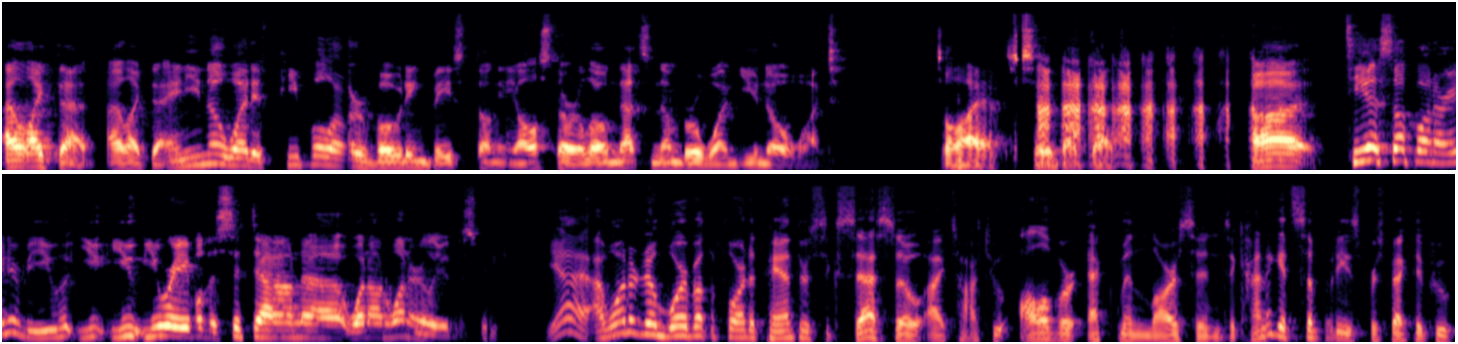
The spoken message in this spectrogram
I like that. I like that. And you know what? If people are voting based on the All Star alone, that's number one. You know what? That's all I have to say about that. uh, tee us up on our interview. You you you were able to sit down one on one earlier this week. Yeah, I wanted to know more about the Florida Panthers' success. So I talked to Oliver Ekman-Larsson to kind of get somebody's perspective who,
